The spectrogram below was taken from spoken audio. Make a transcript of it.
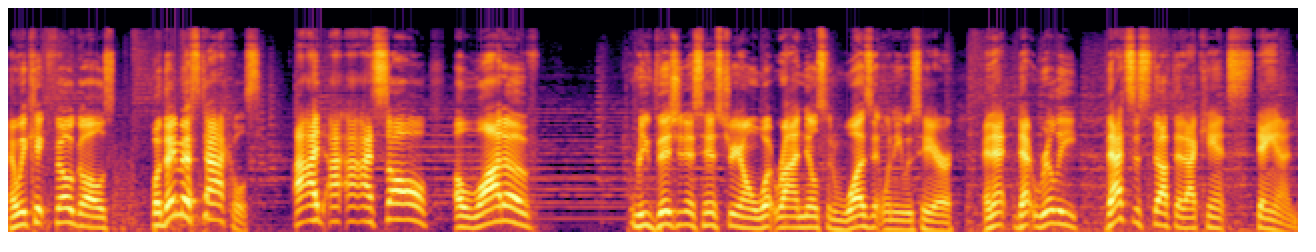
and we kicked field goals, but they missed tackles. I I, I- I saw a lot of revisionist history on what Ryan Nielsen wasn't when he was here. And that, that really, that's the stuff that I can't stand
